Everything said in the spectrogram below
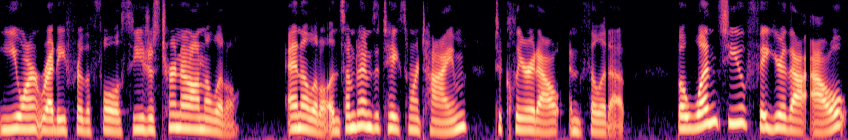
you aren't ready for the full, so you just turn it on a little and a little. And sometimes it takes more time to clear it out and fill it up. But once you figure that out,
